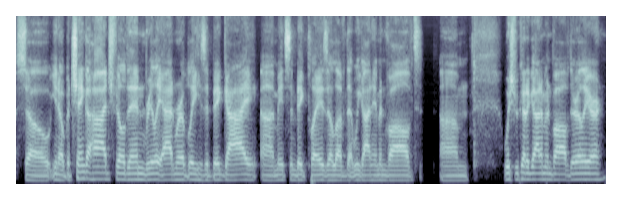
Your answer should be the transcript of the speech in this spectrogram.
so you know, but Changa Hodge filled in really admirably. He's a big guy, uh, made some big plays. I love that we got him involved. Um, wish we could have got him involved earlier,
